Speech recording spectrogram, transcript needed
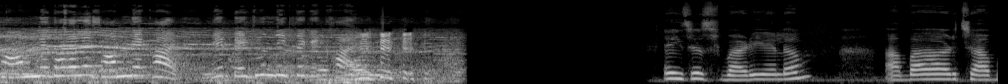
সামনে দাঁড়ালে সামনে খায়, এ পেছন দিক থেকে খায়। এই জাস্ট বাড়ি এলাম, আবার যাব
